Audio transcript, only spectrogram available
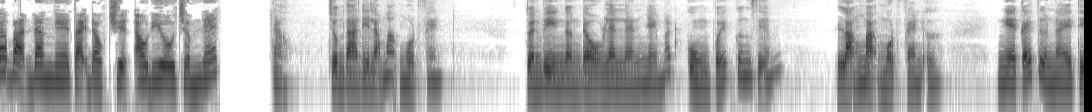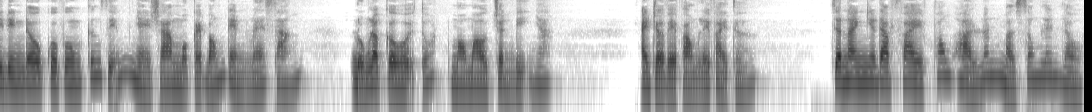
Các bạn đang nghe tại đọc chuyện audio.net Nào, chúng ta đi lãng mạn một phen. Tuấn Vy ngẩng đầu len lén nháy mắt cùng với cương diễm. Lãng mạn một phen ư. Nghe cái từ này thì đỉnh đầu của vùng cương diễm nhảy ra một cái bóng đèn lóe sáng. Đúng là cơ hội tốt, mau mau chuẩn bị nha. Anh trở về phòng lấy vài thứ. Trần Anh như đạp phải phong hỏa luân mà xông lên lầu,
